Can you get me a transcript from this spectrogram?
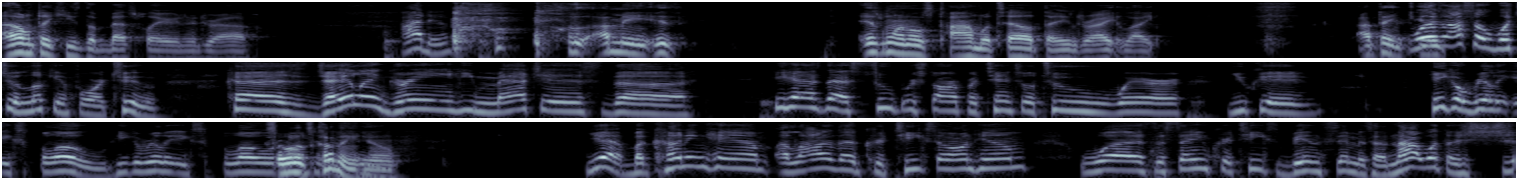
I don't think he's the best player in the draft. I do. I mean, it's it's one of those time will tell things, right? Like I think well, it's also what you're looking for too, because Jalen Green he matches the he has that superstar potential too, where you could he could really explode. He could really explode. So it's Cunningham. Yeah, but Cunningham, a lot of the critiques on him was the same critiques Ben Simmons has. Not with the sh-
